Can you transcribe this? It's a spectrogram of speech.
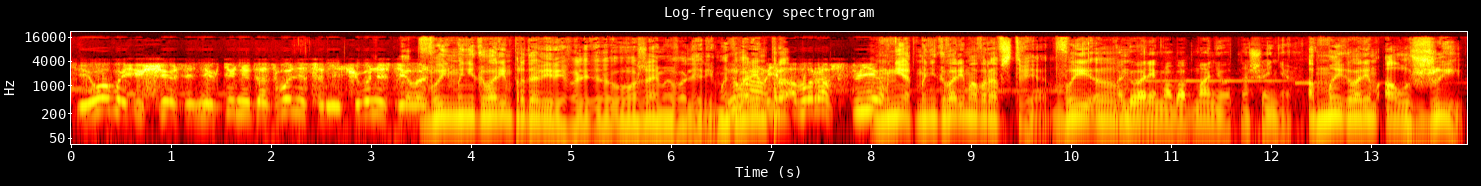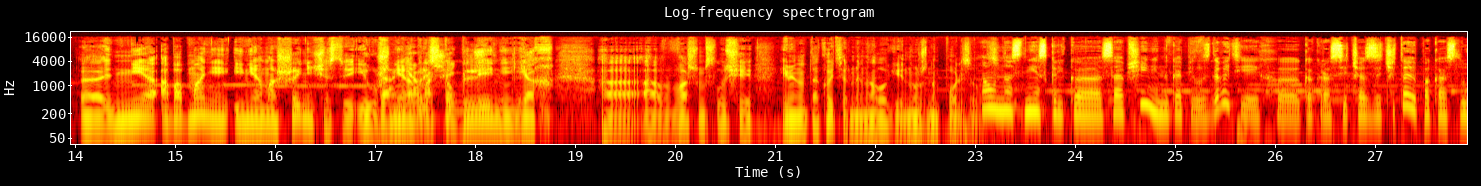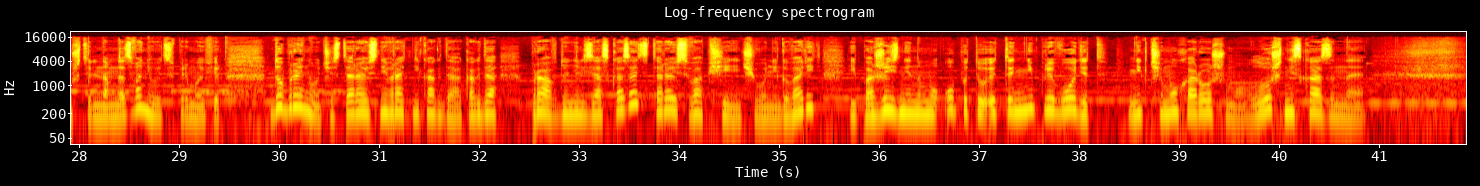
и оба исчезли, нигде не дозвониться, ничего не сделать. Вы, мы не говорим про доверие, Вале, э, уважаемый Валерий. Мы ну, говорим а, про... о воровстве. Нет, мы не говорим о воровстве. Вы, э... Мы говорим об обмане в отношениях. А мы говорим о лжи, э, не об обмане и не о мошенничестве, и уж да, не, не о, о преступлениях. А, а в вашем случае именно такой терминологией нужно пользоваться. А у нас несколько сообщений накопилось. Давайте я их э, как раз сейчас зачитаю, пока слушатели нам названиваются в прямой эфир. Доброй ночи. Стараюсь не врать никогда. Когда правду нельзя сказать, стараюсь вообще ничего не говорить. И по жизненному опыту это не приводит ни к чему хорошему. Ложь несказанная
